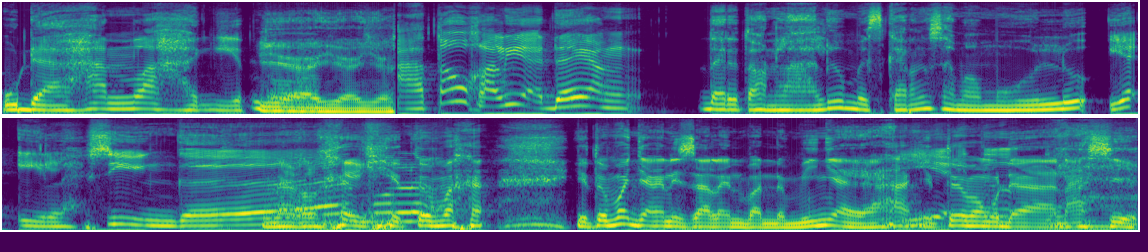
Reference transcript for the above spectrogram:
udahan lah gitu. Iya, iya, iya. Atau kali ada yang dari tahun lalu sampai sekarang sama mulu. Ya ilah single. Nah kalau kayak mulu. gitu mah itu mah jangan disalahin pandeminya ya. Iya, itu emang udah ya, nasib.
